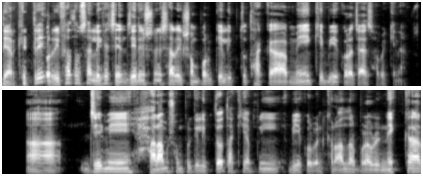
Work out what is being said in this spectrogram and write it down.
দেওয়ার ক্ষেত্রে। রিফাত হোসেন লিখেছেন জেনারেশনের শারীরিক সম্পর্কে লিপ্ত থাকা মেয়েকে বিয়ে করা জায়জ হবে কিনা যে মেয়ে হারাম সম্পর্কে লিপ্ত, তাকে আপনি বিয়ে করবেন কেন? আল্লাহর আপনি নেককার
